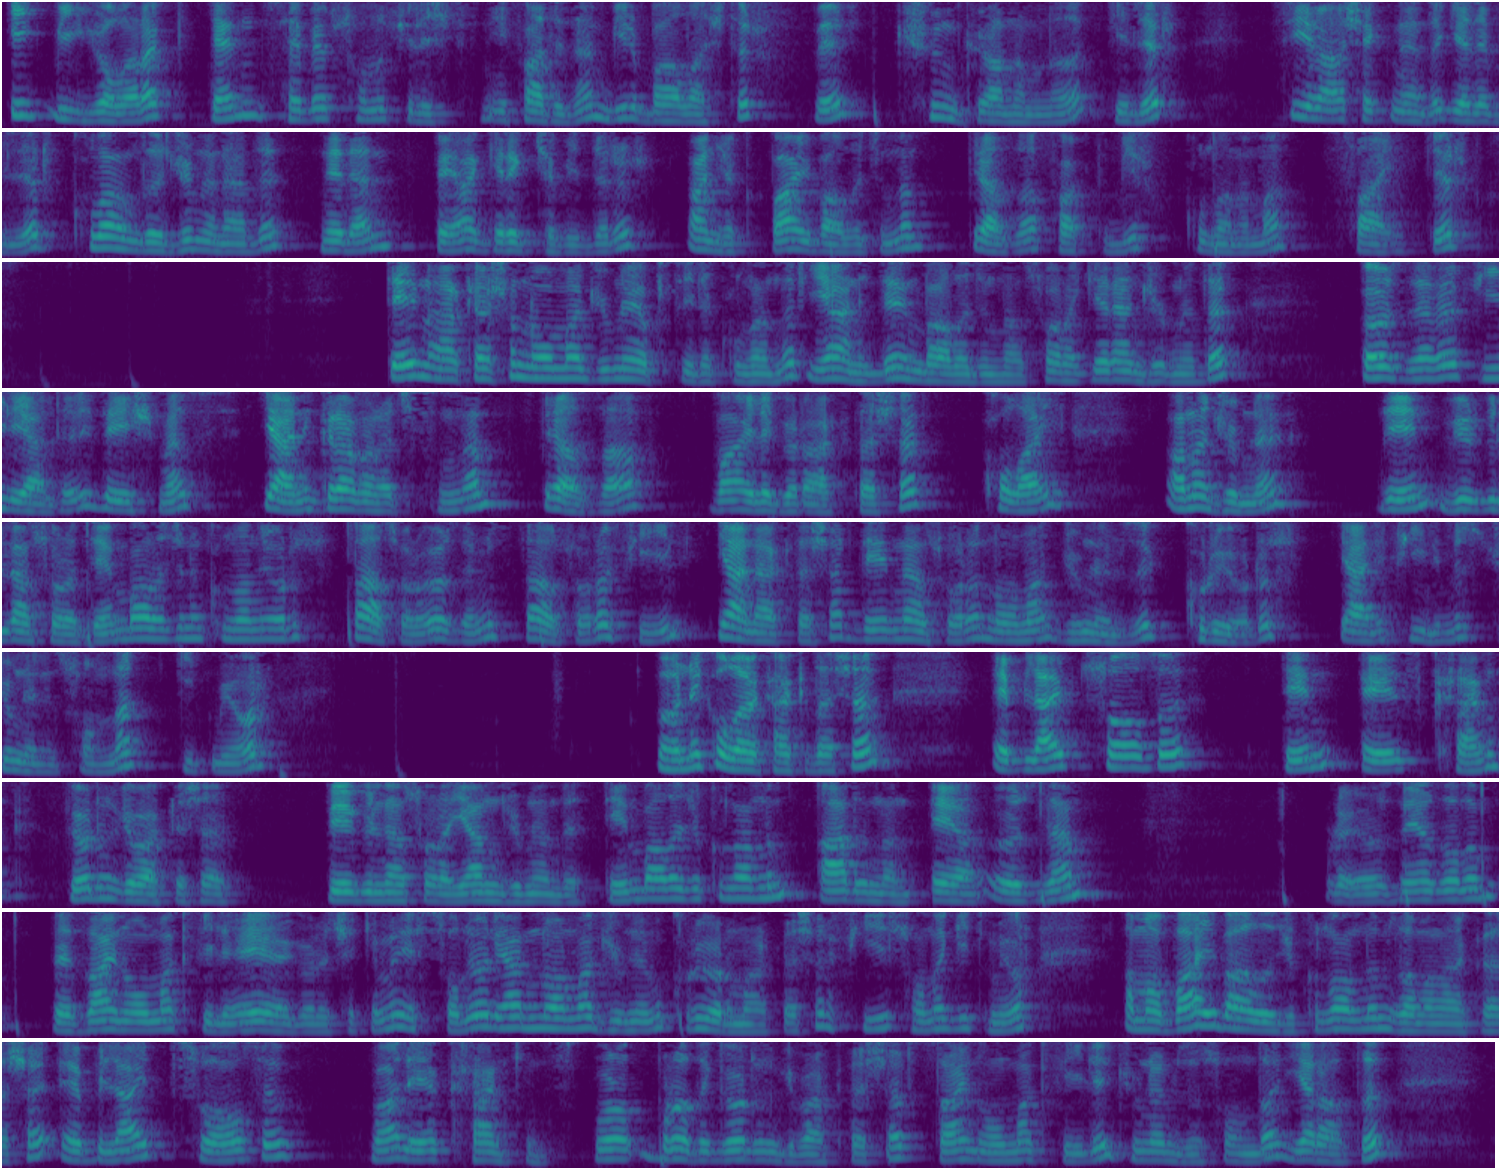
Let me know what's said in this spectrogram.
İlk bilgi olarak den sebep sonuç ilişkisini ifade eden bir bağlaçtır ve çünkü anlamına gelir. Zira şeklinde de gelebilir. Kullanıldığı cümlelerde neden veya gerekçe bildirir. Ancak why bağlacından biraz daha farklı bir kullanıma sahiptir. Den arkadaşlar normal cümle yapısıyla kullanılır. Yani den bağlacından sonra gelen cümlede özne ve fiil yerleri değişmez. Yani gramer açısından biraz daha while'e göre arkadaşlar kolay. Ana cümle den virgülden sonra den bağlacını kullanıyoruz. Daha sonra öznemiz, daha sonra fiil. Yani arkadaşlar den'den sonra normal cümlemizi kuruyoruz. Yani fiilimiz cümlenin sonuna gitmiyor. Örnek olarak arkadaşlar er bleibt zu Hause, denn er krank. Gördüğünüz gibi arkadaşlar virgülden sonra yan cümlemde den bağlacı kullandım. Ardından er özlem. Buraya özne yazalım. Ve sein olmak fiili e'ye göre çekimi ist oluyor. Yani normal cümlemi kuruyorum arkadaşlar. Fiil sona gitmiyor. Ama why bağlacı kullandığım zaman arkadaşlar er bleibt zu Hause weil er krank ist. Bur- Burada gördüğünüz gibi arkadaşlar sein olmak fiili cümlemizin sonunda yer aldı.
